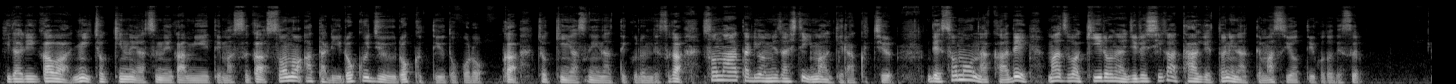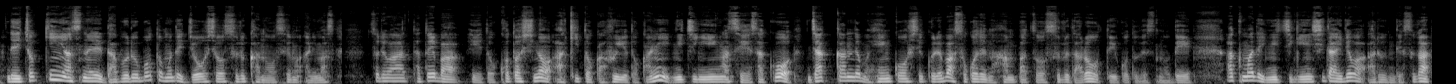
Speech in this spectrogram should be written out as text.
左側に直近の安値が見えてますが、そのあたり66っていうところが直近安値になってくるんですが、そのあたりを目指して今は下落中。で、その中で、まずは黄色の矢印がターゲットになってますよっていうことです。で、直近安値でダブルボトムで上昇する可能性もあります。それは、例えば、えっ、ー、と、今年の秋とか冬とかに日銀が政策を若干でも変更してくれば、そこでの反発をするだろうということですので、あくまで日銀次第ではあるんですが、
